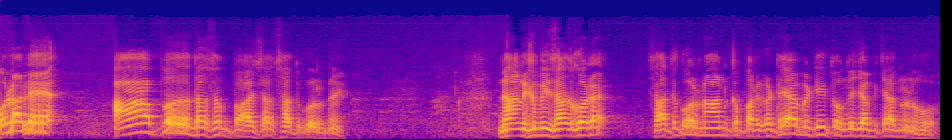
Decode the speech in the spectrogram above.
ਉਹਨਾਂ ਨੇ ਆਪ ਦਸਮ ਪਾਤਸ਼ਾਹ ਸਤਿਗੁਰ ਨੇ। ਨਾਨਕ ਵੀ ਸਤਿਗੁਰ ਹੈ। ਸਤਿਗੁਰ ਨਾਨਕ ਪ੍ਰਗਟਿਆ, ਮਿੱਟੀ ਧੁੰਦ ਦੇ ਜਗ ਚਾਨਣ ਹੋ।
